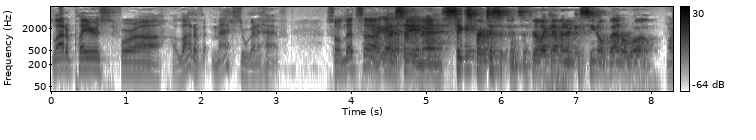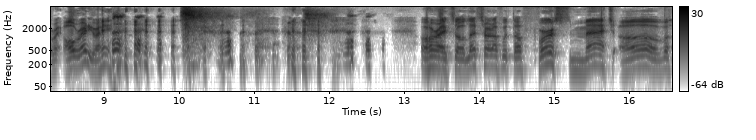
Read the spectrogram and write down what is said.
A lot of players for uh, a lot of matches we're gonna have. So let's. Uh, Yeah, I gotta say, man, six participants. I feel like I'm in a casino battle royal. All right, already, right? All right, so let's start off with the first match of.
